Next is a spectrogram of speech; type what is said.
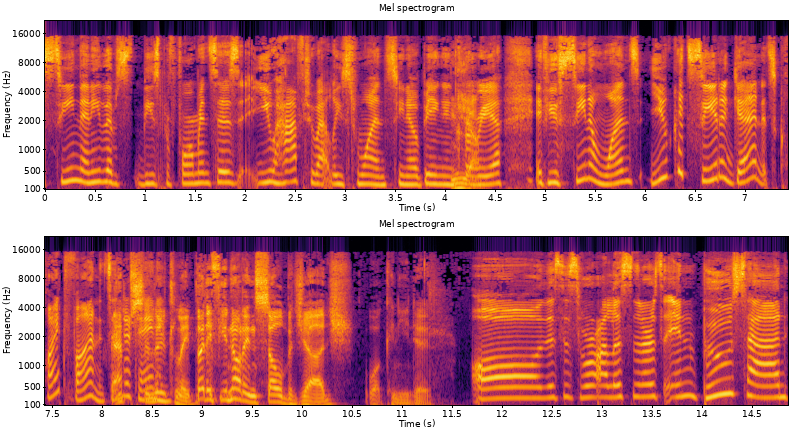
seen any of these performances, you have to at least once. You know, being in Yeah. Korea, if you've seen them once, you could see it again. It's quite fun. It's entertaining. Absolutely. But if you're not in Seoul, Bajaj, what can you do? Oh, this is for our listeners in Busan.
